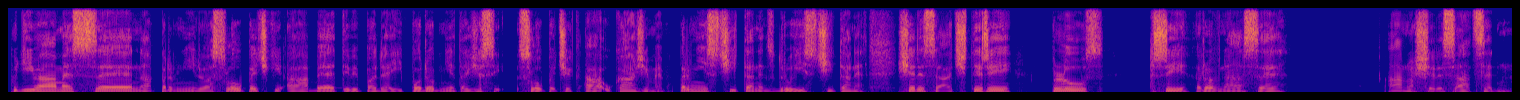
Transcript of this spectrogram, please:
Podíváme se na první dva sloupečky A a B, ty vypadají podobně, takže si sloupeček A ukážeme. První sčítanec, druhý sčítanec. 64 plus 3 rovná se, ano, 67.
